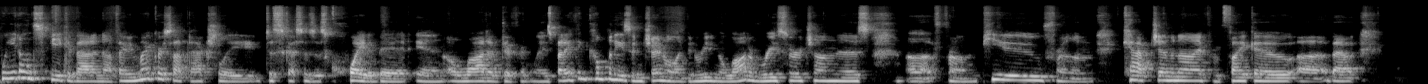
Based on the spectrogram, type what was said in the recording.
we don't speak about enough. I mean, Microsoft actually discusses this quite a bit in a lot of different ways, but I think companies in general, I've been reading a lot of research on this uh, from Pew, from Capgemini, from FICO uh, about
